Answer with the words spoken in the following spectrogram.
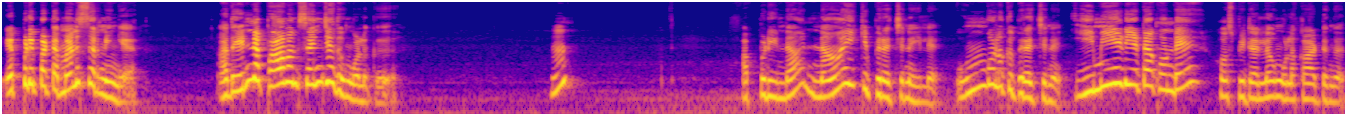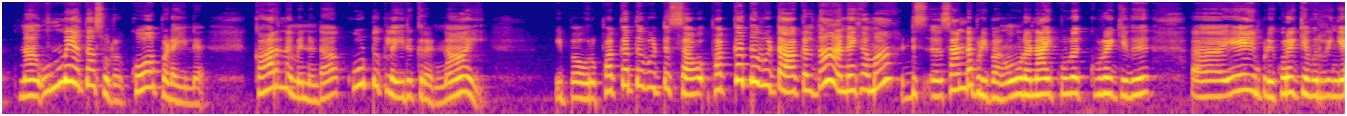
எப்படிப்பட்ட மனுஷர் நீங்கள் அது என்ன பாவம் செஞ்சது உங்களுக்கு? ம்? அப்படின்னா நாய்க்கு பிரச்சனை இல்லை உங்களுக்கு பிரச்சனை. இமீடியட்டாக கொண்டே ஹாஸ்பிட்டலில் உங்களை காட்டுங்க. நான் உண்மையை தான் சொல்கிறேன் கோவப்பட காரணம் என்னென்னா கூட்டுக்குள்ளே இருக்கிற நாய். இப்போ ஒரு பக்கத்து வீட்டு சவ பக்கத்து வீட்டு ஆக்கள் தான் அநேகமாக டிஸ் சண்டை பிடிப்பாங்க. உங்களோட நாய் குறை குறைக்குது. ஏன் இப்படி குறைக்க விடுறீங்க?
